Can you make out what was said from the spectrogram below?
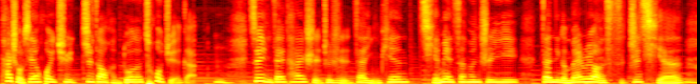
他首先会去制造很多的错觉感。嗯所以你在开始就是在影片前面三分之一，在那个 Marion 死之前，嗯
